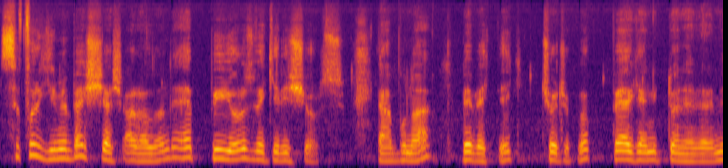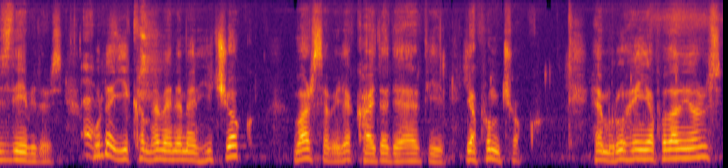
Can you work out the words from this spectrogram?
0-25 yaş aralığında hep büyüyoruz ve gelişiyoruz. Yani buna bebeklik, çocukluk ve ergenlik dönemlerimiz diyebiliriz. Evet. Burada yıkım hemen hemen hiç yok. Varsa bile kayda değer değil. Yapım çok. Hem ruhen yapılanıyoruz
